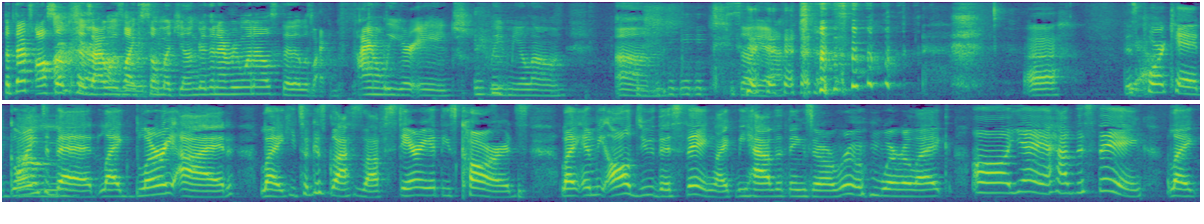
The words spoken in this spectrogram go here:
But that's also because sure I was like so much younger than everyone else that it was like I'm finally your age. Leave me alone. Um, so yeah. Uh, this Yeah. poor kid going to Um, bed like blurry eyed, like he took his glasses off, staring at these cards. Like, and we all do this thing. Like, we have the things in our room where we're like, "Oh, yay, I have this thing." Like,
